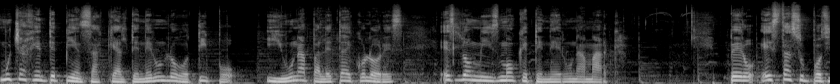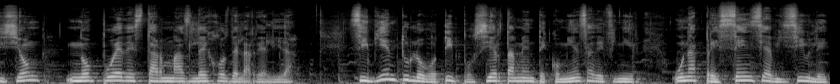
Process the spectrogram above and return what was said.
Mucha gente piensa que al tener un logotipo y una paleta de colores es lo mismo que tener una marca. Pero esta suposición no puede estar más lejos de la realidad. Si bien tu logotipo ciertamente comienza a definir una presencia visible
